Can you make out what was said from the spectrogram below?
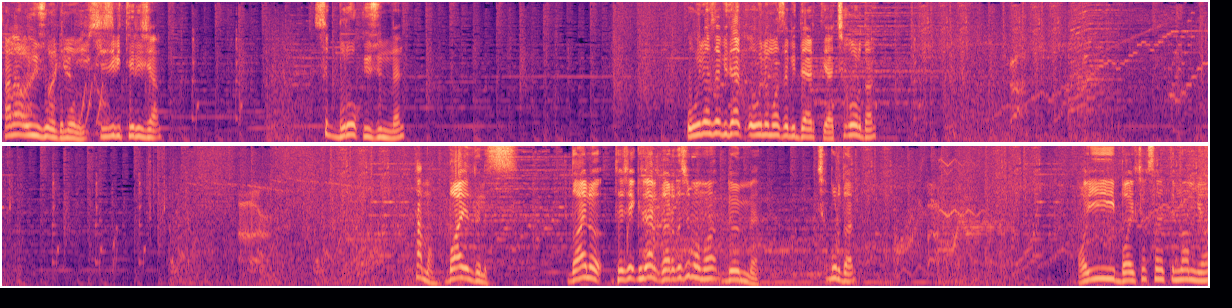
Sana uyuz oldum oğlum. Sizi bitireceğim. Sık Brock yüzünden. Oynasa bir dert, oynamasa bir dert ya. Çık oradan. Tamam, bayıldınız. Dino, teşekkürler kardeşim ama dönme. Çık buradan. Ay bayılacak sanettim lan ya.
